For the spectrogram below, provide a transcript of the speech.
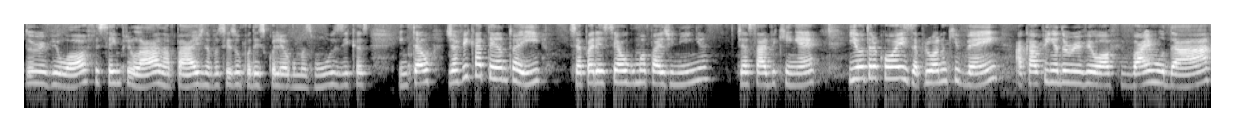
Do Review Off, sempre lá na página. Vocês vão poder escolher algumas músicas. Então, já fica atento aí. Se aparecer alguma pagininha, já sabe quem é. E outra coisa, pro ano que vem, a capinha do Review Off vai mudar.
